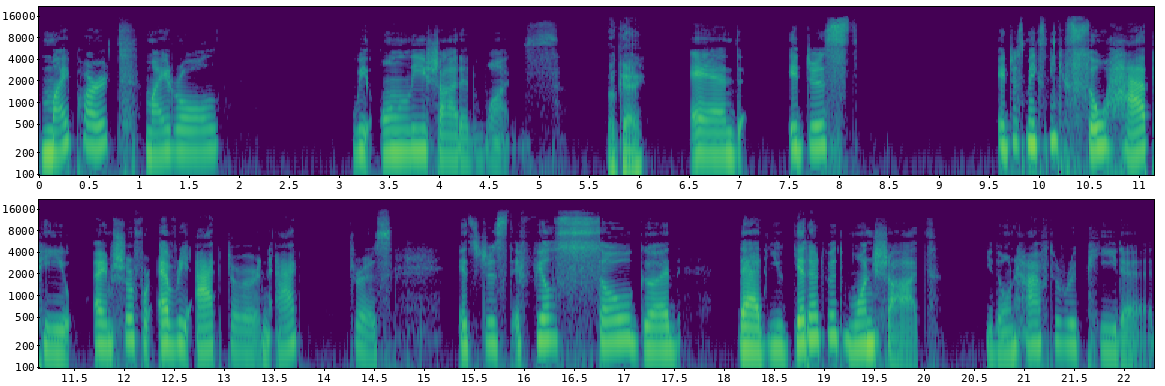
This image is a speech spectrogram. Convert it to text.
my part, my role, we only shot it once Okay. and it just it just makes me so happy i'm sure for every actor and actress it's just it feels so good that you get it with one shot you don't have to repeat it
